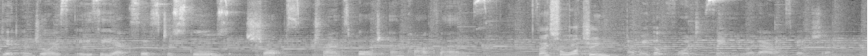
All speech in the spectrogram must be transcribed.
yet enjoys easy access to schools, shops, transport and parklands. Thanks for watching. And we look forward to seeing you at our inspection.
